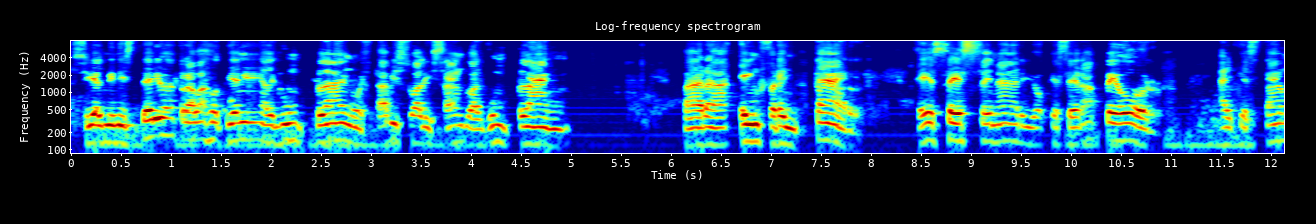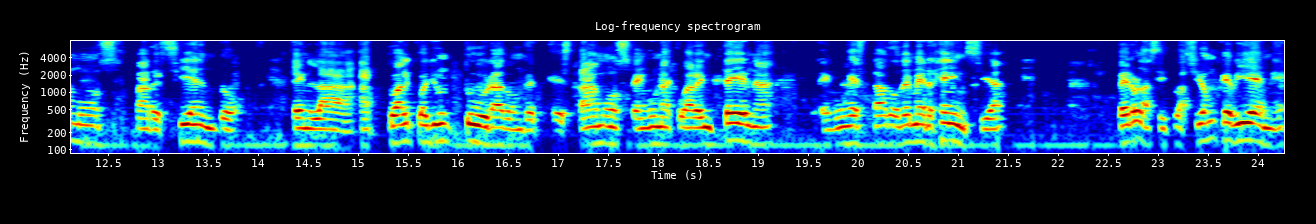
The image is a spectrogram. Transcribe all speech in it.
Si el Ministerio de Trabajo tiene algún plan o está visualizando algún plan para enfrentar ese escenario que será peor al que estamos padeciendo en la actual coyuntura, donde estamos en una cuarentena, en un estado de emergencia, pero la situación que viene,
